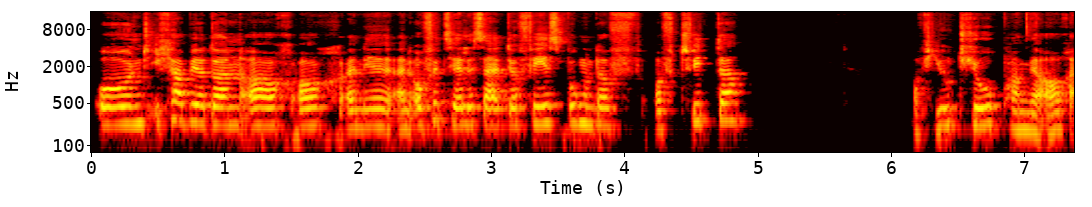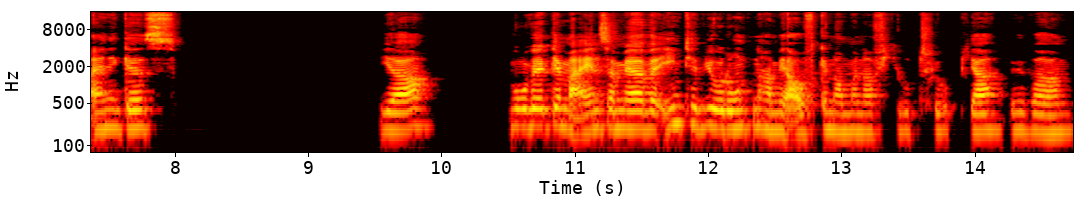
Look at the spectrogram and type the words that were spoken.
Und ich habe ja dann auch, auch eine, eine offizielle Seite auf Facebook und auf, auf Twitter. Auf YouTube haben wir auch einiges. Ja, wo wir gemeinsam ja Interviewrunden haben wir aufgenommen auf YouTube, ja, über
